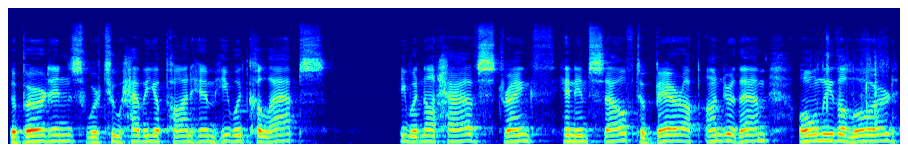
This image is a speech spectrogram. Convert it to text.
The burdens were too heavy upon him. He would collapse. He would not have strength in himself to bear up under them. Only the Lord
